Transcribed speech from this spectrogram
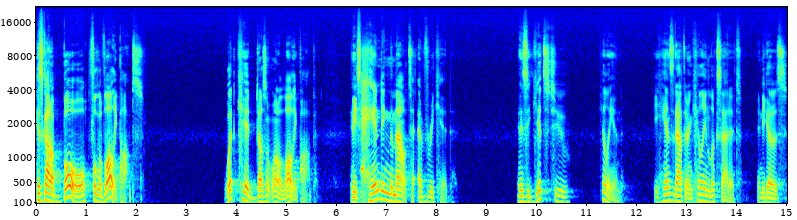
has got a bowl full of lollipops. What kid doesn't want a lollipop? And he's handing them out to every kid. And as he gets to Killian, he hands it out there, and Killian looks at it and he goes,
